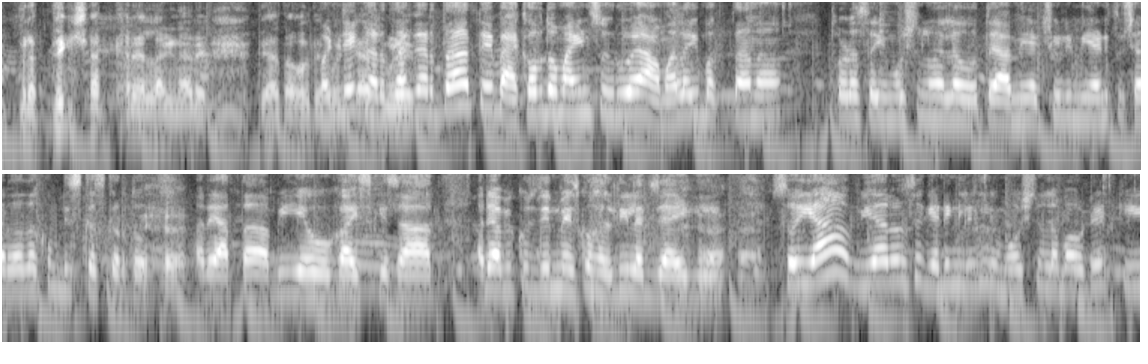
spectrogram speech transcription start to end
प्रत्यक्षात करायला लागणार आहे. ते आता होते. पण ते करता करता ते बॅक ऑफ द माइंड सुरू आहे. आम्हालाही बघताना थोडंसं इमोशनल व्हायला होतं आम्ही ॲक्च्युली मी आणि तुषार दादा खूप डिस्कस करतो. अरे आता अभी ये होगा इसके साथ. अरे अभी कुछ दिन में इसको हल्दी लग जाएगी. So yeah we are also getting little emotional about it की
